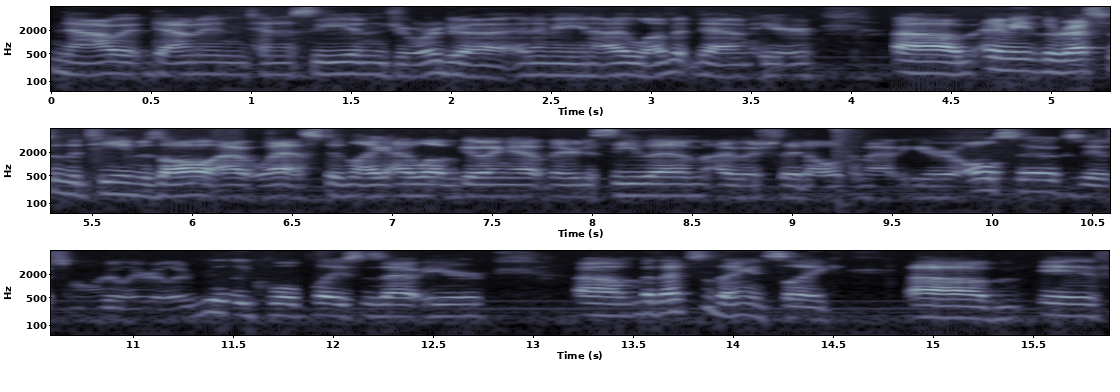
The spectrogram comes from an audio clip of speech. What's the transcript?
now at, down in Tennessee and Georgia, and I mean, I love it down here. Um, I mean, the rest of the team is all out west, and like I love going out there to see them. I wish they'd all come out here also because we have some really, really, really cool places out here. Um, but that's the thing; it's like um, if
